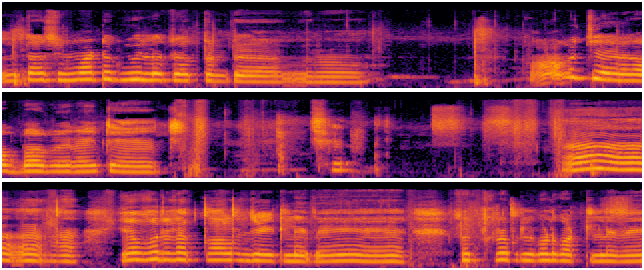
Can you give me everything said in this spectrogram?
ఇంత సినిమాటిక్ వీళ్ళు చేస్తుంటే మీరు? కామెంట్ చేయాలి అబ్బా మీరైతే. ఎవరు నాకు కామెంట్ చేయట్లేదే? సబ్స్క్రైబర్లు కూడా కొట్టలేదే?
